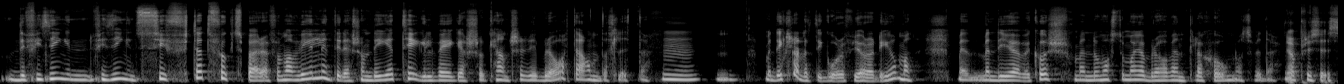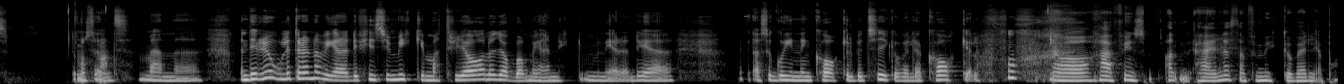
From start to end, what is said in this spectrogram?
det finns ingen, finns ingen syfte att fuktspärra, för man vill inte det. Eftersom det är tegelväggar så kanske det är bra att det andas lite. Mm. Men det är klart att det går att få göra det. Om man, men, men det är överkurs. Men då måste man ju ha bra ventilation och så vidare. Ja, precis. Det måste man. att, men, eh, men det är roligt att renovera. Det finns ju mycket material att jobba med här nere. Det är, alltså gå in i en kakelbutik och välja kakel. Uff. Ja, här, finns, här är nästan för mycket att välja på.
